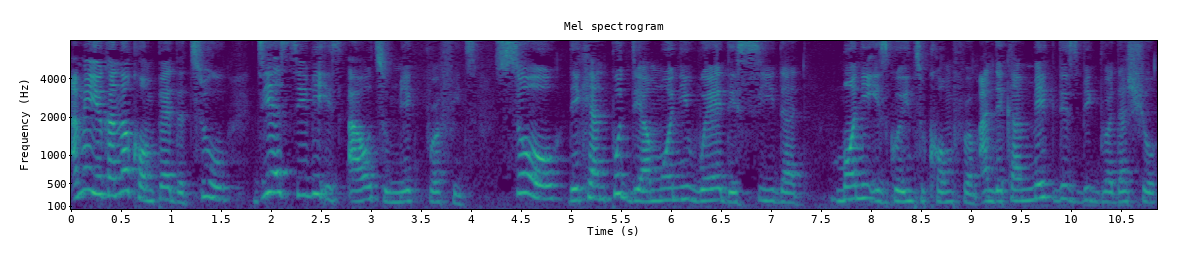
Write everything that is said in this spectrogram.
I mean, you cannot compare the two. DSTV is out to make profits. So they can put their money where they see that money is going to come from and they can make this big brother show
